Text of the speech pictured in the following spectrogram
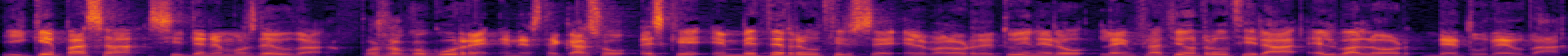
¿y qué pasa si tenemos deuda? Pues lo que ocurre en este caso es que en vez de reducirse el valor de tu dinero, la inflación reducirá el valor de tu deuda.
